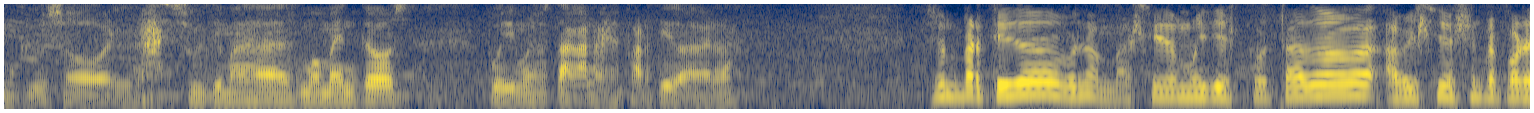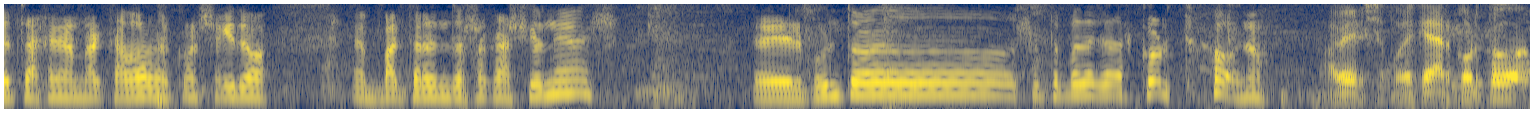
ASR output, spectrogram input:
incluso en los últimos momentos pudimos hasta ganar el partido, la verdad. Es un partido, bueno, ha sido muy disputado, habéis sido siempre por detrás en el marcador, habéis conseguido empatar en dos ocasiones. ¿El punto se te puede quedar corto o no? A ver, se puede quedar corto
